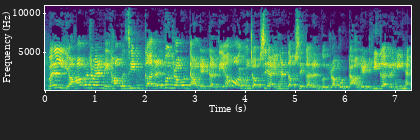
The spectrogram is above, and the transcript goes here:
वेल well, यहाँ पर जो है नेहा भसीन करण कुंद्रा को टारगेट करती है और वो से आई हैं तब से करण कुंद्रा को टारगेट ही कर रही हैं।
